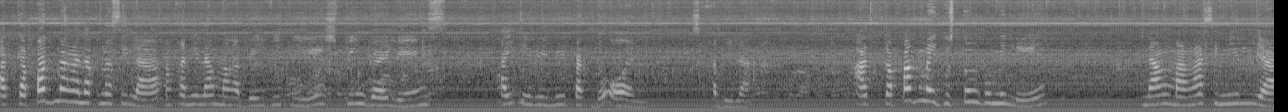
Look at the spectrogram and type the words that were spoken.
At kapag nanganak na sila, ang kanilang mga baby fish, fingerlings, ay ililipat doon sa kabila. At kapag may gustong bumili ng mga similya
